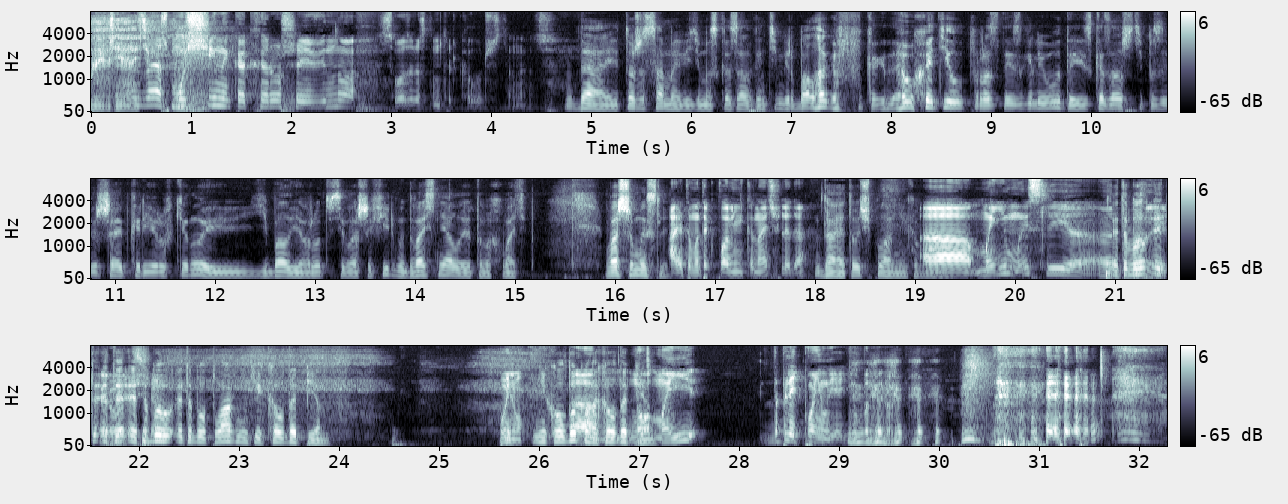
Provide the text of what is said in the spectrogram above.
Ой, блядь. Знаешь, мужчины, как хорошее вино, с возрастом только лучше становятся. Да, и то же самое, видимо, сказал Кантимир Балагов, когда уходил просто из Голливуда и сказал, что типа завершает карьеру в кино, и ебал я в рот все ваши фильмы, два снял, и этого хватит. Ваши мысли? А это мы так плавненько начали, да? Да, это очень плавненько было. А, мои мысли... э, это, был, такие, это, это, это, был, это был плавненький колдопен. Понял. Не, не колдопен, а, А, колдопен. Ну, мои... Да, блядь, понял я, ёбаный рот.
